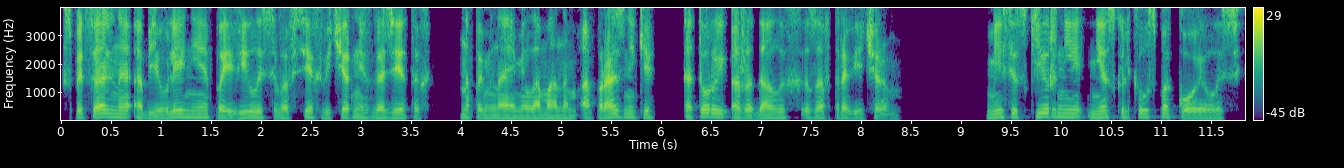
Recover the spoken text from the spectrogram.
Специальное объявление появилось во всех вечерних газетах, напоминая меломанам о празднике, который ожидал их завтра вечером. Миссис Кирни несколько успокоилась,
